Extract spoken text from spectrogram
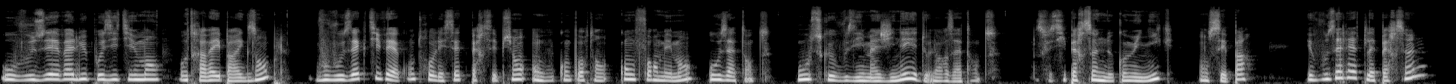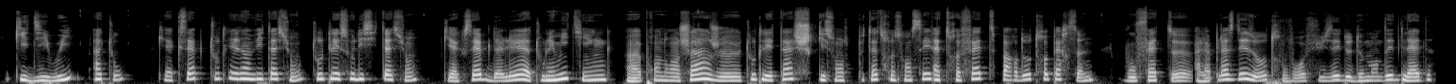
ou vous évalue positivement au travail par exemple, vous vous activez à contrôler cette perception en vous comportant conformément aux attentes, ou ce que vous imaginez de leurs attentes. Parce que si personne ne communique, on sait pas. Et vous allez être la personne qui dit oui à tout, qui accepte toutes les invitations, toutes les sollicitations, qui accepte d'aller à tous les meetings, à prendre en charge euh, toutes les tâches qui sont peut-être censées être faites par d'autres personnes. Vous faites euh, à la place des autres, vous refusez de demander de l'aide.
